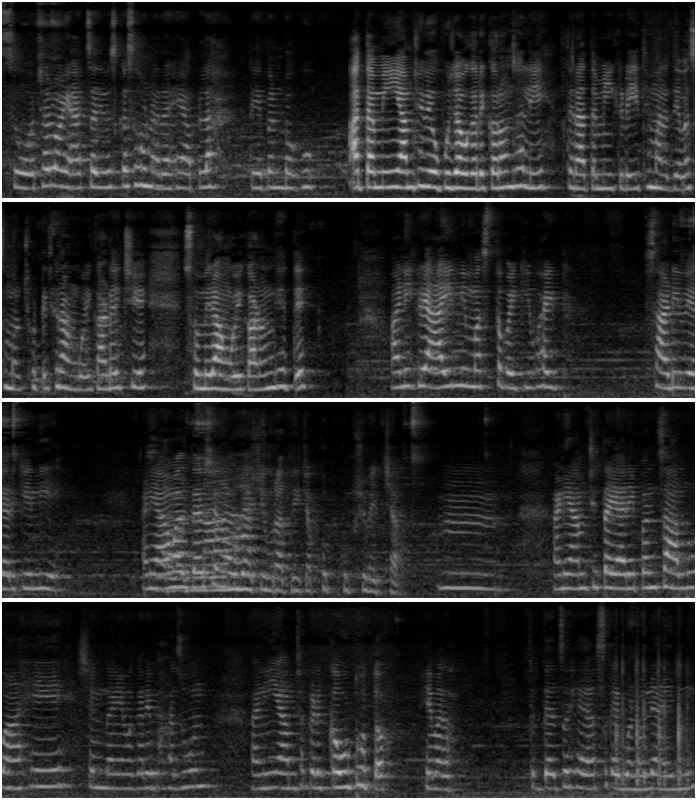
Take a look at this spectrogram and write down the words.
सो चलो आणि आजचा दिवस कसा होणार आहे आपला ते पण बघू. आता मी आमची देवपूजा वगैरे करून झाली. तर आता मी इकडे इथे मला देवासमोर छोटीशी रांगोळी काढायची आहे. सो मी रांगोळी काढून घेते. आणि इकडे आईनी मस्तपैकी व्हाईट साडी वेअर केली आहे. आणि आम्हाला दर्शनाला जायचं. शिवरात्रीच्या खूप खूप शुभेच्छा. आणि आमची तयारी पण चालू आहे. शेंगदाणे वगैरे भाजून. आणि आमच्याकडे कौट होतं. हे बघा. तर त्याचं हे असं काही बनवले आईंनी.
